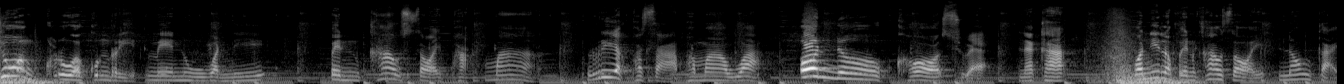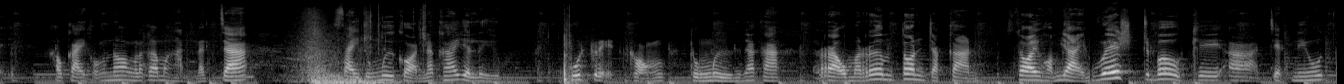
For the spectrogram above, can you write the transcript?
ช่วงครัวคุณรีดเมนูวันนี้ เป็นข้าวซอยผักมาเรียกภาษาพม่าว่า โอโนคอสแวนะคะ วันนี้เราเป็นข้าวซอยน่องไก่เอาไก่ของน่องแล้วก็มาหั่นนะจ๊ะ ใส่ถุงมือก่อนนะคะ อย่าลืมฟูดเกรดของถุงมือนะคะ เรามาเริ่มต้นจากการซอยหอมใหญ่ Vegetable KR 7 นิ้วต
